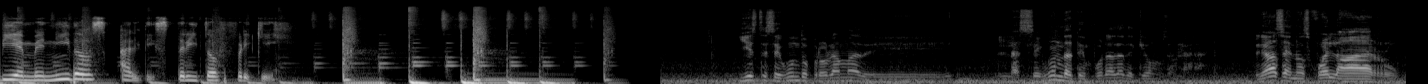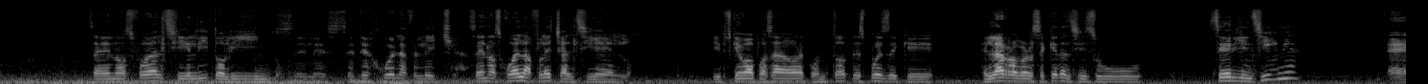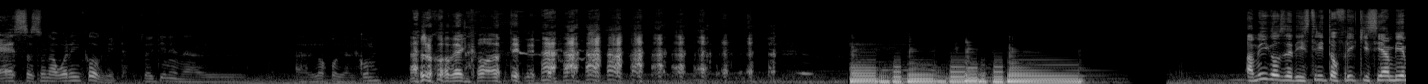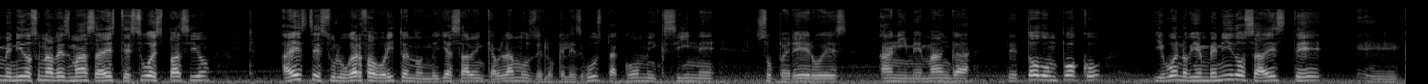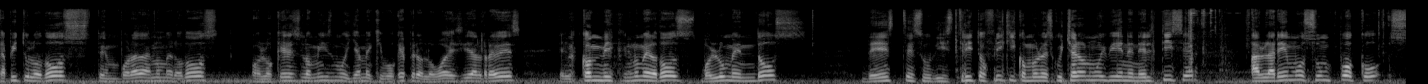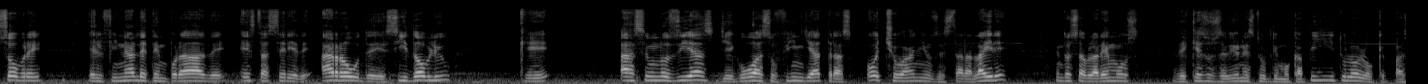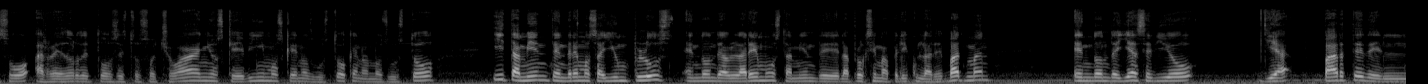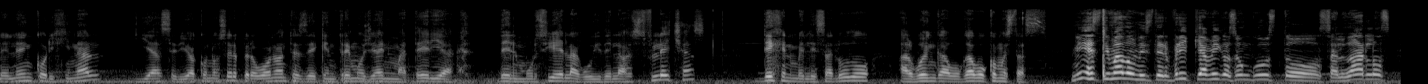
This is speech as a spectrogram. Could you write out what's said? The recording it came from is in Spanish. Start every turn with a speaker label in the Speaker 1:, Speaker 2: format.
Speaker 1: Bienvenidos al Distrito Friki.
Speaker 2: Y este segundo programa de la segunda temporada, ¿de qué vamos a hablar?
Speaker 3: Ya se nos fue el arro. Se nos fue el cielito lindo.
Speaker 2: Se, les, se te fue la flecha.
Speaker 3: Se nos fue la flecha al cielo. ¿Y pues qué va a pasar ahora con todo después de que el Arrowverse se quedan sin su serie insignia? Eso es una buena incógnita.
Speaker 2: Pues ahí tienen al, al ojo de halcón.
Speaker 3: Al ojo de halcón.
Speaker 2: Amigos de Distrito Friki, sean bienvenidos una vez más a este su espacio, a este su lugar favorito en donde ya saben que hablamos de lo que les gusta, cómics, cine, superhéroes, anime, manga, de todo un poco. Y bueno, bienvenidos a este eh, capítulo 2, temporada número 2, o lo que es lo mismo, y ya me equivoqué, pero lo voy a decir al revés, el cómic número 2, volumen 2 de este su distrito friki, como lo escucharon muy bien en el teaser, hablaremos un poco sobre el final de temporada de esta serie de Arrow de CW, que hace unos días llegó a su fin ya tras 8 años de estar al aire, entonces hablaremos de qué sucedió en este último capítulo, lo que pasó alrededor de todos estos ocho años, qué vimos, qué nos gustó, qué no nos gustó. Y también tendremos ahí un plus en donde hablaremos también de la próxima película de Batman, en donde ya se dio ya parte del elenco original, ya se dio a conocer, pero bueno, antes de que entremos ya en materia del murciélago y de las flechas, déjenme le saludo al buen Gabo. Gabo, ¿cómo estás?
Speaker 3: Mi estimado Mr. Freaky, amigos, un gusto saludarlos.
